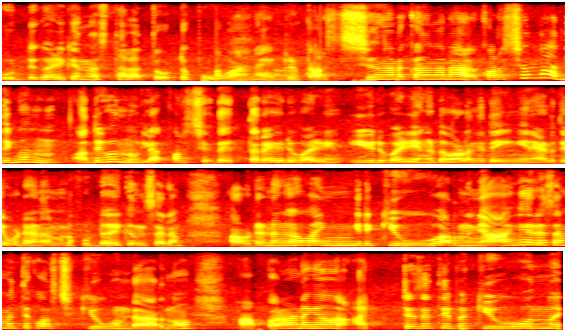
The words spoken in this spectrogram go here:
ഫുഡ് കഴിക്കുന്ന സ്ഥലത്തോട്ട് പോവാനായിട്ട് കേട്ടോ കുറച്ച് നടക്കാൻ പറഞ്ഞാൽ കുറച്ചൊന്നും അധികം അധികമൊന്നുമില്ല. കുറച്ച് ഇത് ഇത്ര ഒരു വഴി ഈ ഒരു വഴി അങ്ങോട്ട് വളഞ്ഞത് ഇങ്ങനെയാണ്. ഇത് ഇവിടെയാണ് നമ്മൾ ഫുഡ് കഴിക്കുന്ന സ്ഥലം. അവിടെ ആണെങ്കിൽ ഭയങ്കര ക്യൂ ആയിരുന്നു. ഞാൻ കയറിയ സമയത്ത് കുറച്ച് ക്യൂ ഉണ്ടായിരുന്നു. അപ്പോഴാണെങ്കിൽ അറ്റത്തെത്തിയപ്പോൾ ക്യൂ ഒന്നും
